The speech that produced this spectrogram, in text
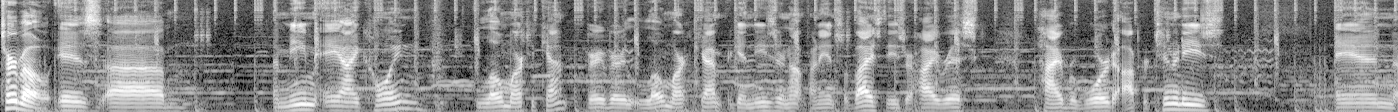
Turbo is um, a meme AI coin, low market cap, very, very low market cap. Again, these are not financial advice. These are high risk, high reward opportunities and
